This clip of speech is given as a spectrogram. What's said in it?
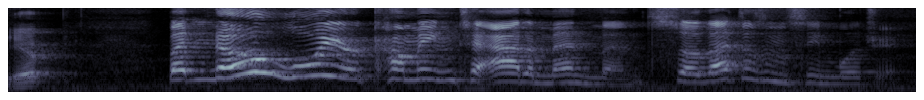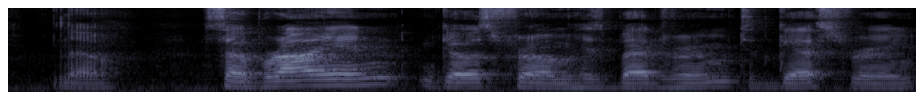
Yep. But no lawyer coming to add amendments, so that doesn't seem legit. No. So Brian goes from his bedroom to the guest room.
